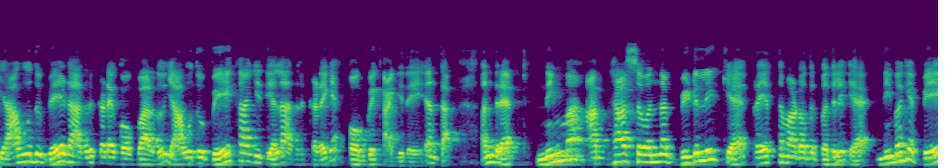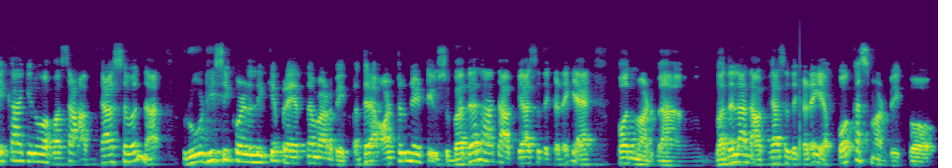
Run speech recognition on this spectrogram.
ಯಾವುದು ಬೇಡ ಅದ್ರ ಕಡೆಗೆ ಹೋಗ್ಬಾರ್ದು, ಯಾವುದು ಬೇಕಾಗಿದೆಯಲ್ಲ ಅದ್ರ ಕಡೆಗೆ ಹೋಗ್ಬೇಕಾಗಿದೆ ಅಂತ. ಅಂದ್ರೆ ನಿಮ್ಮ ಅಭ್ಯಾಸವನ್ನ ಬಿಡಲಿಕ್ಕೆ ಪ್ರಯತ್ನ ಮಾಡೋದ್ರ ಬದಲಿಗೆ ನಿಮಗೆ ಬೇಕಾಗಿರುವ ಹೊಸ ಅಭ್ಯಾಸವನ್ನ ರೂಢಿಸಿಕೊಳ್ಳಲಿಕ್ಕೆ ಪ್ರಯತ್ನ ಮಾಡಬೇಕು. ಅಂದ್ರೆ ಆಲ್ಟರ್ನೇಟಿವ್ಸ್ ಬದಲಾದ ಅಭ್ಯಾಸದ ಕಡೆಗೆ ಫೋನ್ ಮಾಡ್ ಬದಲಾದ ಅಭ್ಯಾಸದ ಕಡೆಗೆ ಫೋಕಸ್ ಮಾಡಬೇಕು.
